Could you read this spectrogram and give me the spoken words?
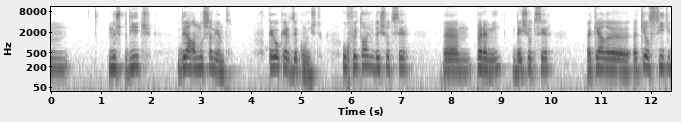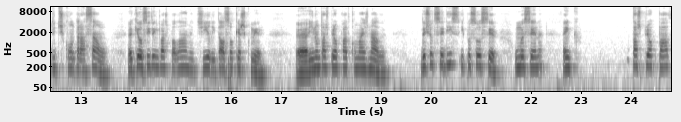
um, nos pedidos de almoçamento. O que é que eu quero dizer com isto? O refeitório deixou de ser, um, para mim, deixou de ser aquela, aquele sítio de descontração. Aquele sítio em que vais para lá, na chill e tal, só queres comer. Uh, e não estás preocupado com mais nada. Deixou de ser isso e passou a ser uma cena em que estás preocupado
